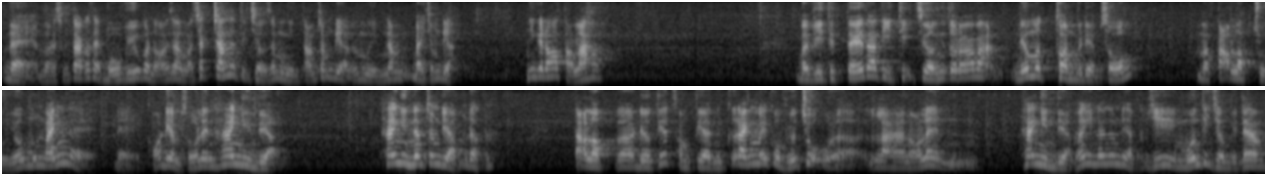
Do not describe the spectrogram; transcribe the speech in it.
để mà chúng ta có thể bố víu và nói rằng là chắc chắn là thị trường sẽ 1.800 điểm với 1.700 điểm. Những cái đó tào lao. Bởi vì thực tế ra thì thị trường như tôi nói các bạn, nếu mà thuần về điểm số, mà tạo lập chủ yếu muốn đánh để để có điểm số lên 2.000 điểm 2.500 điểm cũng được đó tạo lập ờ, điều tiết dòng tiền, cứ đánh mấy cổ phiếu trụ là nó lên 2.000 điểm 2.500 điểm thậm chí muốn thị trường Việt Nam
